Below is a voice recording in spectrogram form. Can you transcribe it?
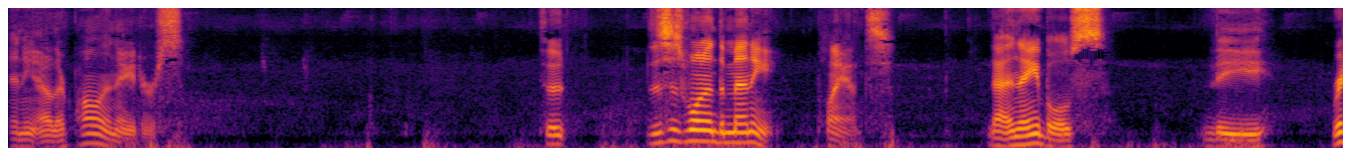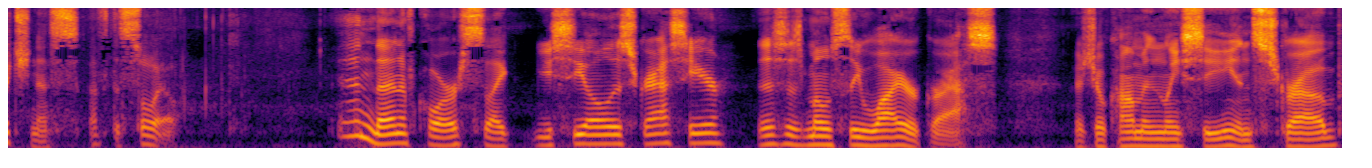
any other pollinators. So, this is one of the many plants that enables the richness of the soil. And then, of course, like you see all this grass here, this is mostly wiregrass, which you'll commonly see in scrub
